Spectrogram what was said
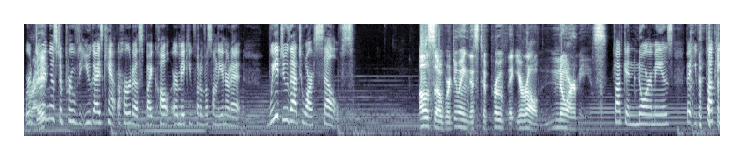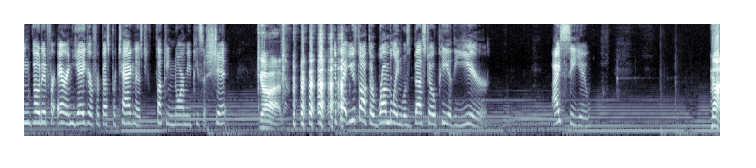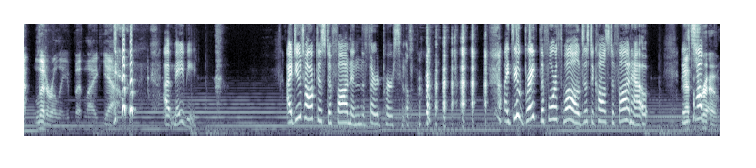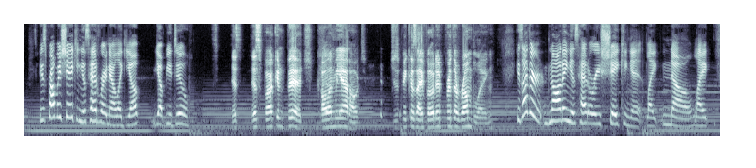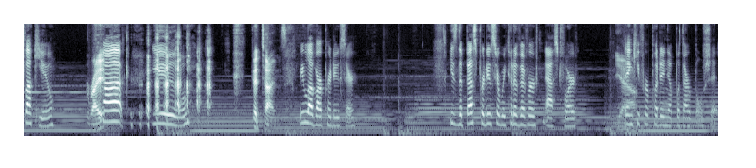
We're right? doing this to prove that you guys can't hurt us by call or making fun of us on the internet. We do that to ourselves. Also, we're doing this to prove that you're all normies. Fucking normies. Bet you fucking voted for Eren Yeager for best protagonist, you fucking normie piece of shit. God. I bet you thought the rumbling was best OP of the year. I see you. Not literally, but like, yeah. uh, maybe. I do talk to Stefan in the third person. I do break the fourth wall just to call Stefan out. That's prob- true. He's probably shaking his head right now, like, "Yup, yup, you do." This this fucking bitch calling me out just because I voted for the rumbling. He's either nodding his head or he's shaking it, like, "No, like, fuck you." Right? Fuck you. Good times. We love our producer. He's the best producer we could have ever asked for. Yeah. Thank you for putting up with our bullshit.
